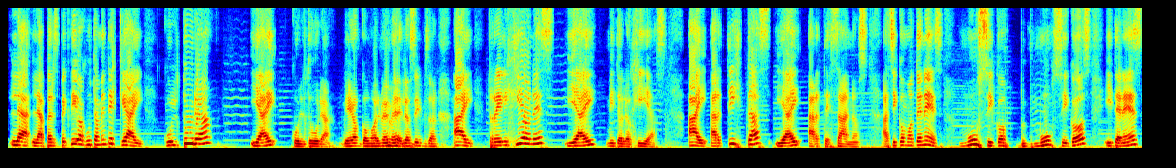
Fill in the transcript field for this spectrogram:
la, perspectiva justamente es que hay cultura y hay cultura. ¿Vieron como el meme de los Simpsons? Hay religiones y hay mitologías hay artistas y hay artesanos. Así como tenés músicos, músicos y tenés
